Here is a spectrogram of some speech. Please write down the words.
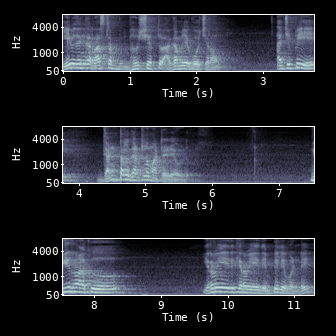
ఏ విధంగా రాష్ట్ర భవిష్యత్తు అగమ్య గోచరం? అని చెప్పి గంటలు గంటలు మాట్లాడేవాడు. మీరు నాకు ఇరవై ఐదుకి ఇరవై ఐదు ఎంపీలు ఇవ్వండి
